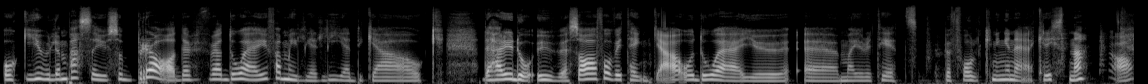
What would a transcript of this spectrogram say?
Och julen passar ju så bra därför att då är ju familjer lediga och det här är ju då USA får vi tänka och då är ju eh, majoritetsbefolkningen är kristna. Ja.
